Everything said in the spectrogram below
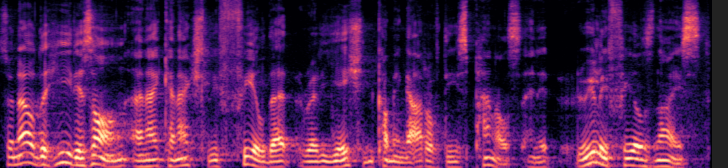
So now the heat is on and I can actually feel that radiation coming out of these panels and it really feels nice.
